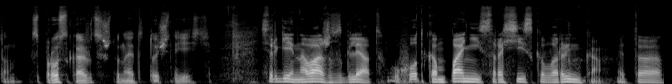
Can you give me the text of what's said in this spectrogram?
там спрос кажется, что на это точно есть. Сергей, на ваш взгляд, уход компаний с российского рынка — это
